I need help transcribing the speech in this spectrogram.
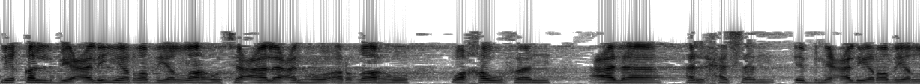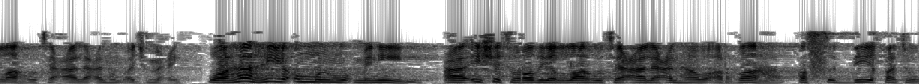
لقلب علي رضي الله تعالى عنه وأرضاه وخوفا على الحسن ابن علي رضي الله تعالى عنهم أجمعين. وها هي أم المؤمنين؟ عائشة رضي الله تعالى عنها وأرضاها. الصديقة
